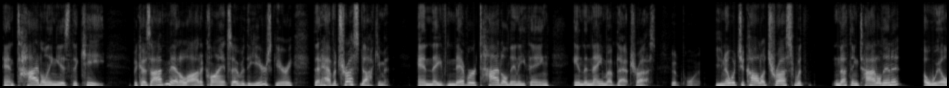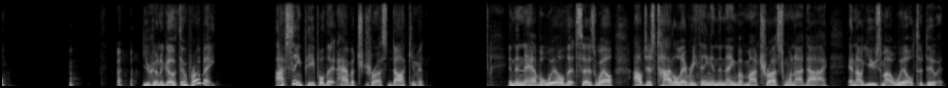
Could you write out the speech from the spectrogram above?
And titling is the key. Because I've met a lot of clients over the years, Gary, that have a trust document and they've never titled anything in the name of that trust. Good point. You know what you call a trust with nothing titled in it? A will. You're going to go through probate. I've seen people that have a trust document and then they have a will that says, well, I'll just title everything in the name of my trust when I die and I'll use my will to do it.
